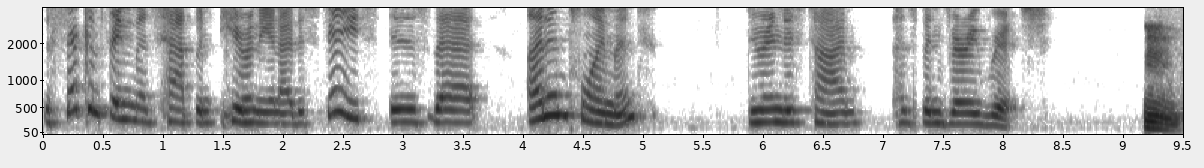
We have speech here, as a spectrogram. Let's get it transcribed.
The second thing that's happened here in the United States is that unemployment during this time has been very rich. Mm.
